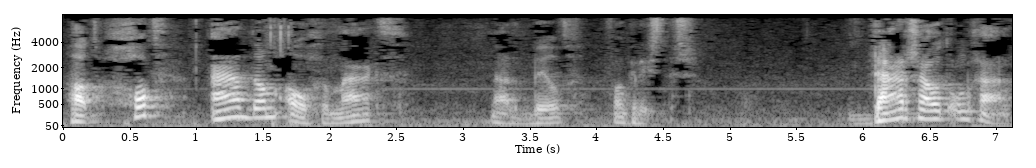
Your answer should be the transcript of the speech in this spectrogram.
had God Adam al gemaakt naar het beeld van Christus. Daar zou het om gaan.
